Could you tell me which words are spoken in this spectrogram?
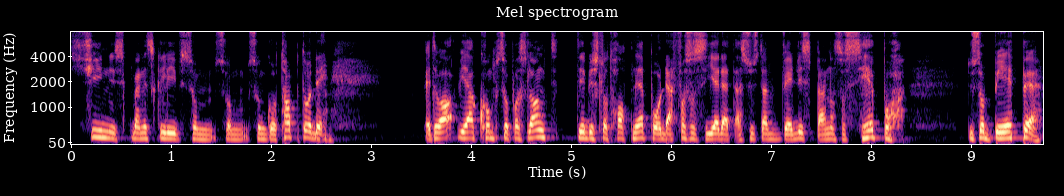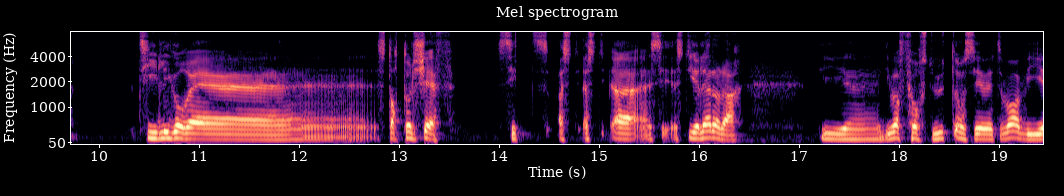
kynisk menneskeliv som, som, som går tapt. og det vet du hva, Vi har kommet såpass langt, det blir slått hardt ned på. og Derfor så sier jeg det at jeg syns det er veldig spennende å se på. Du så BP, tidligere eh, Statoil-sjef, styreleder der. De, de, var først ute og sier vet du hva, vi,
